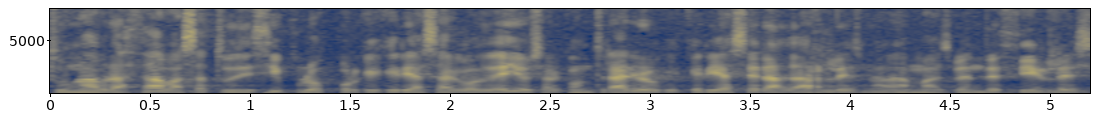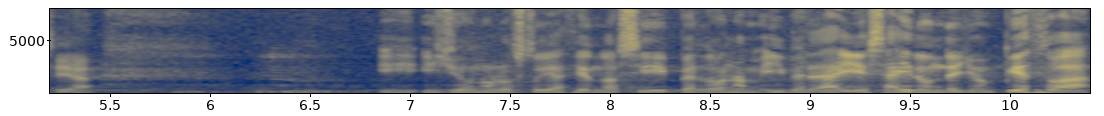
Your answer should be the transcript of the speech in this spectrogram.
Tú no abrazabas a tus discípulos porque querías algo de ellos, al contrario, lo que querías era darles nada más, bendecirles. Y, y, yo no lo estoy haciendo así, perdóname. Y, ¿verdad? y es ahí donde yo empiezo a,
